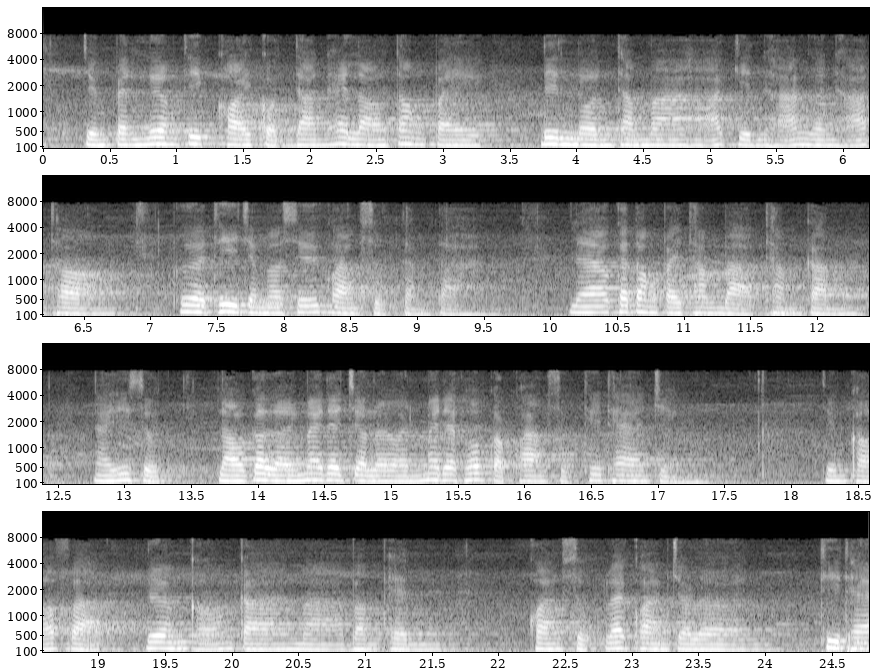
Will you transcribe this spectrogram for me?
ๆ จึงเป็นเรื่องที่คอยกดดันให้เราต้องไปดิ้นรนทำมาหากินหาเงินหาทอง เพื่อที่จะมาซื้อความสุขต่างๆ แล้วก็ต้องไปทำบาปทำกรรม ในที่สุดเราก็เลยไม่ได้เจริญไม่ได้พบกับความสุขที่แท้จริง จึงขอฝากเรื่องของการมาบำเพ็ญ ความสุขและความเจริญที่แท้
